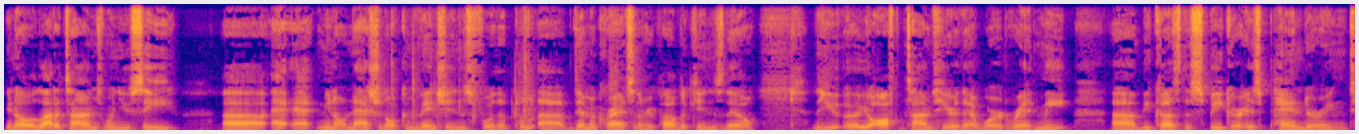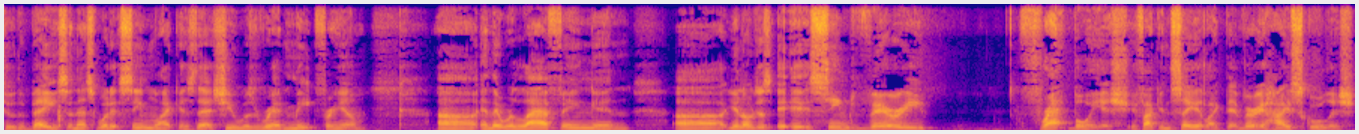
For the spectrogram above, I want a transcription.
You know, a lot of times when you see uh, at, at, you know national conventions for the uh, Democrats and the Republicans, they'll you uh, you'll oftentimes hear that word red meat. Uh, because the speaker is pandering to the base, and that's what it seemed like is that she was red meat for him uh, and they were laughing and uh, you know just it, it, seemed very frat boyish if i can say it like that very high schoolish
